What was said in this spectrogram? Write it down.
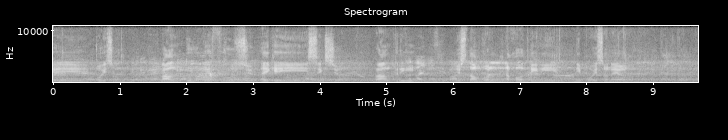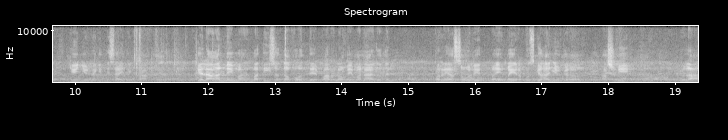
kay Poison. Round 2, kay Cruz ay kay 6 yun. Round 3, yung stumble na konti ni, ni Poison na yun, yun yung naging deciding factor. Kailangan may ma- matisod ng konti para lang may manalo dahil pareha solid. May, mahirap husgahan yung ganun. Actually, wala.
